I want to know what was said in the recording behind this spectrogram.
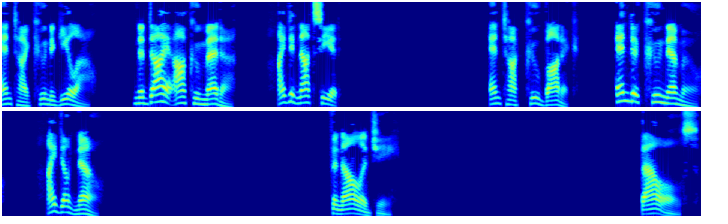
Entai ku nagilaw. Nadai aku meta. I did not see it. Entak ku. Enda ku nemu. I don't know. Phonology Vowels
